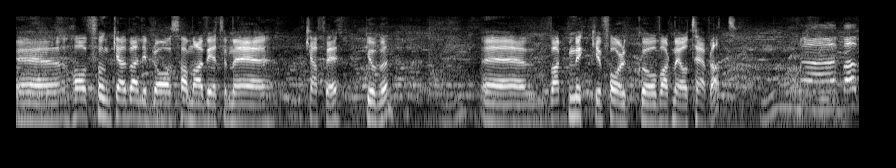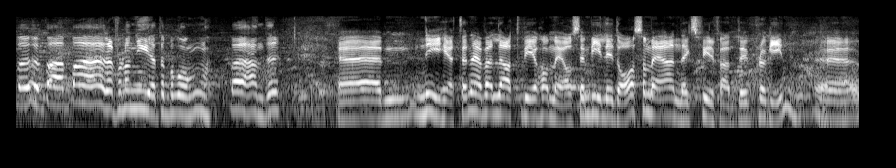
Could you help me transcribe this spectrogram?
Eh, har funkat väldigt bra samarbete med kaffegubben. Eh, varit mycket folk och varit med och tävlat. Vad va, va, va är det för några nyheter på gång? Vad händer? Eh, nyheten är väl att vi har med oss en bil idag som är NX450 Plug-in. Eh,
